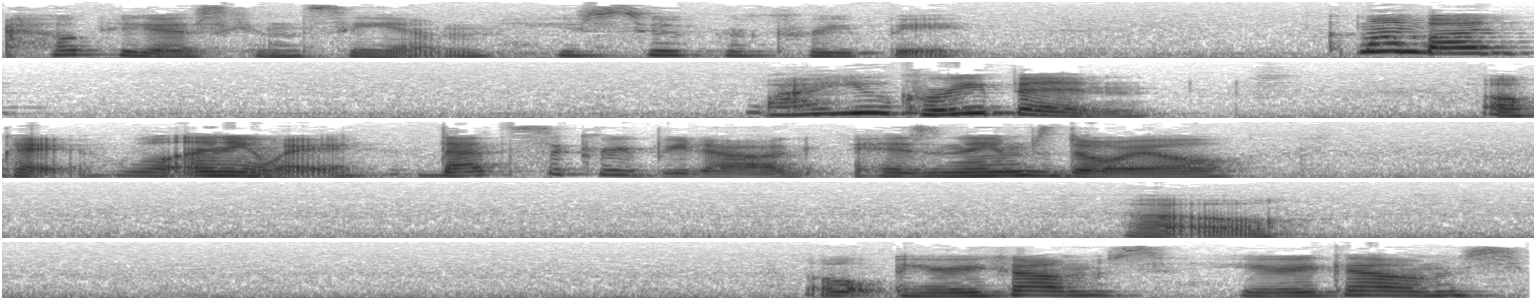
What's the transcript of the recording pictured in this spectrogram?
I hope you guys can see him. He's super creepy. Come on, bud. Why are you creeping? Okay, well anyway, that's the creepy dog. His name's Doyle. Uh-oh. Oh, here he comes. Here he comes.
